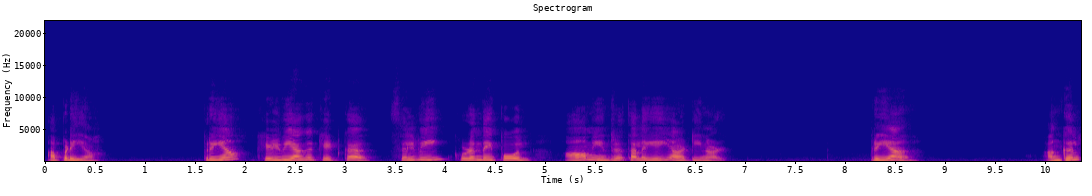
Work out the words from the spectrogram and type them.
அப்படியா? பிரியா கேள்வியாக கேட்க செல்வி குழந்தை போல் ஆம் என்று தலையை ஆட்டினாள். பிரியா? அங்கிள்?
